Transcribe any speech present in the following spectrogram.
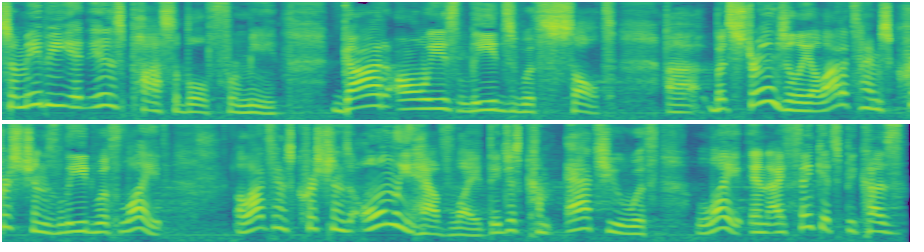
so maybe it is possible for me. God always leads with salt. Uh, but strangely, a lot of times Christians lead with light a lot of times Christians only have light. They just come at you with light. And I think it's because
